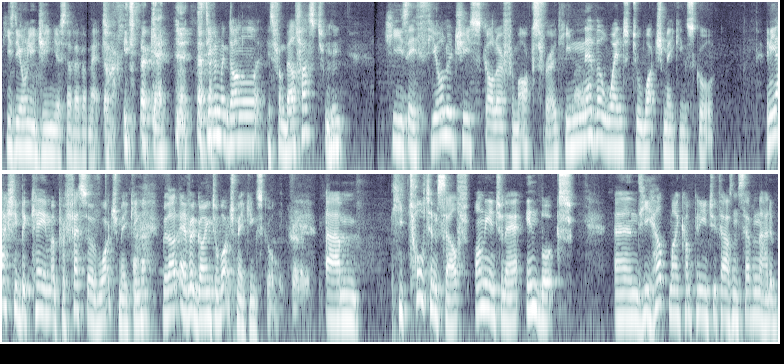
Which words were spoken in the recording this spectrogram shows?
He's the only genius I've ever met. okay. Stephen McDonnell is from Belfast. Mm-hmm. He's a theology scholar from Oxford. He wow. never went to watchmaking school. And he actually became a professor of watchmaking uh-huh. without ever going to watchmaking school. Um, he taught himself on the internet, in books, and he helped my company in 2007. I had a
